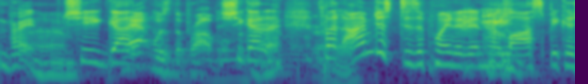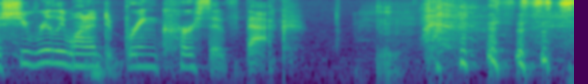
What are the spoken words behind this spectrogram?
Right. Um, she got that was the problem. She got it, but I'm just disappointed in her loss because she really wanted to bring cursive back. it's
